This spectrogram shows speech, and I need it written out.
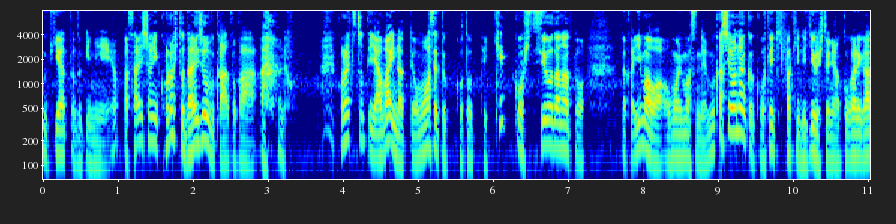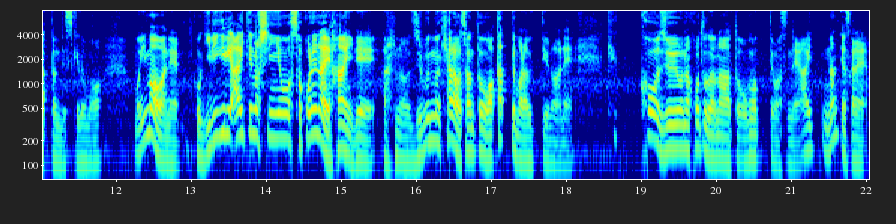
向き合った時にやっぱ最初にこの人大丈夫かとかあのこの人ちょっとやばいなって思わせておくことって結構必要だなとだから今は思いますね。昔はなんかこうテキパキできる人に憧れがあったんですけどももう今はねこうギリギリ相手の信用を損ねない範囲であの自分のキャラをちゃんと分かってもらうっていうのはね結構重要なことだなと思ってますね。あいなんていうんですかね。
